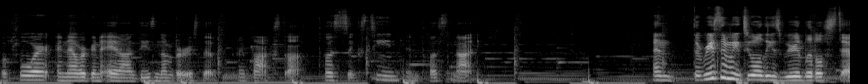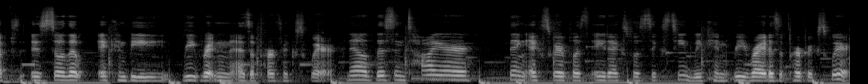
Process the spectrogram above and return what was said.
before, and now we're going to add on these numbers that I boxed off, plus 16 and plus 9. And the reason we do all these weird little steps is so that it can be rewritten as a perfect square. Now this entire thing, x squared plus 8x plus 16, we can rewrite as a perfect square,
